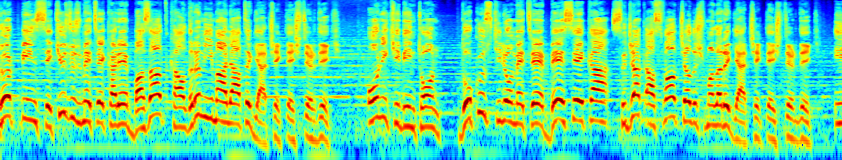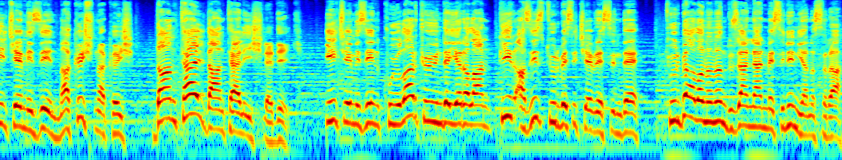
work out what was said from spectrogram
4800 metrekare bazalt kaldırım imalatı gerçekleştirdik. 12.000 ton 9 kilometre BSK sıcak asfalt çalışmaları gerçekleştirdik. İlçemizi nakış nakış, dantel dantel işledik. İlçemizin Kuyular Köyü'nde yer alan Pir Aziz Türbesi çevresinde türbe alanının düzenlenmesinin yanı sıra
